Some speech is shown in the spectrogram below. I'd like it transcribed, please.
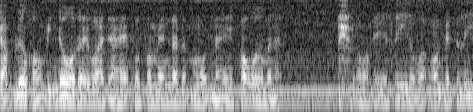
กับเรื่องของ Windows ด้วยว่าจะให้ performance ระดับโหมดไหน power มันอะ on AC หรือว่า on battery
